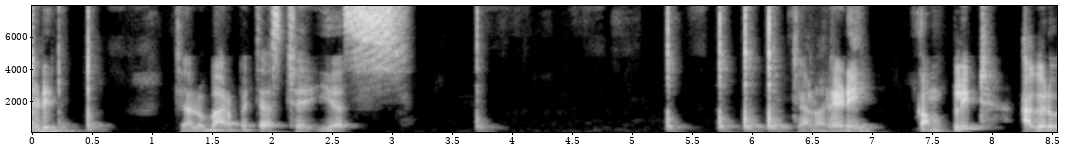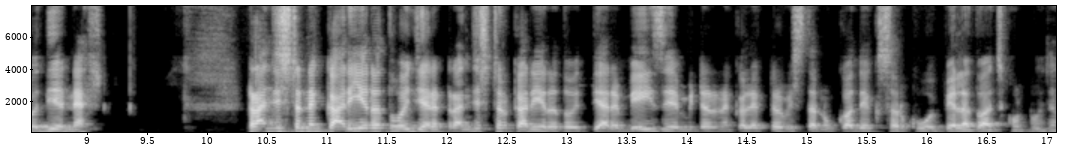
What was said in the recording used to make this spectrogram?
રેડી ચાલો, બાર પચાસ છે યસ ચાલો રેડી કમ્પ્લીટ આગળ વધીએ નેક્સ્ટ ટ્રાન્ઝિસ્ટરને કાર્યરત હોય, જ્યારે ટ્રાન્ઝિસ્ટર કાર્યરત હોય, ત્યારે બેઝ એમીટર અને કલેક્ટર વિસ્તારનું કદ એક સરખું હોય. પહેલાં તો આજ ખોટું છે.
